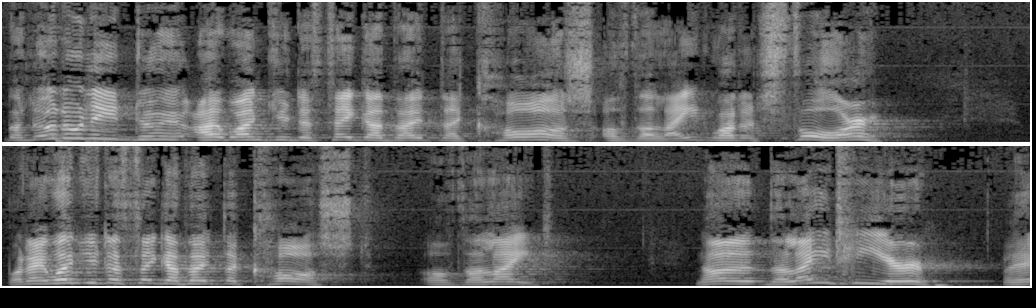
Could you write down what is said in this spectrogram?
But not only do I want you to think about the cause of the light, what it's for, but I want you to think about the cost of the light. Now, the light here, uh,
